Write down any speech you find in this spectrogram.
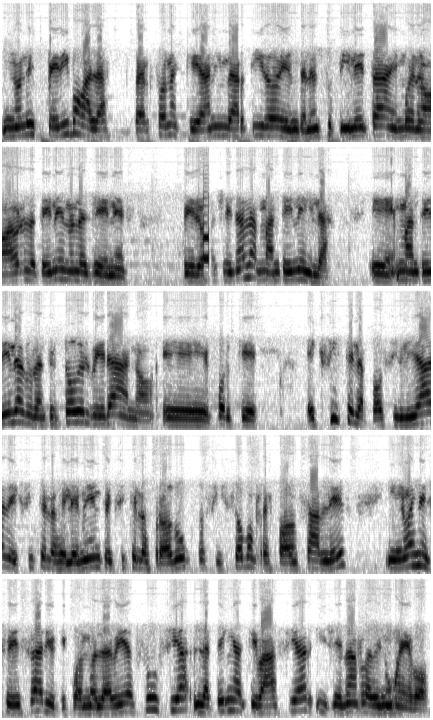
no les pedimos a las personas que han invertido en tener su pileta, en bueno, ahora la tenés, no la llenes, pero llenarla, mantenela, eh, durante todo el verano, eh, porque existe la posibilidad, existen los elementos, existen los productos, y somos responsables, y no es necesario que cuando la vea sucia la tenga que vaciar y llenarla de nuevo.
